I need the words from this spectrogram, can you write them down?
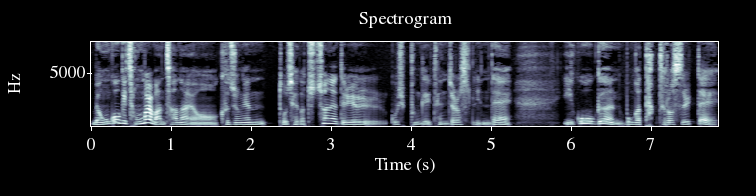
명곡이 정말 많잖아요. 그 중엔 또 제가 추천해 드리고 싶은 게 덴저러슬리인데 이 곡은 뭔가 딱 들었을 때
